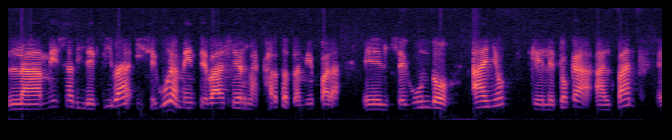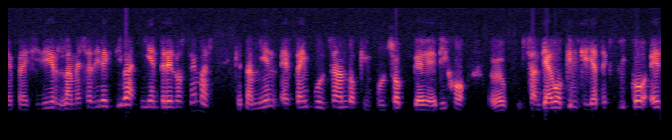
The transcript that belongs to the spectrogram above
la mesa directiva y seguramente va a ser la carta también para el segundo año que le toca al PAN eh, presidir la mesa directiva. Y entre los temas que también está impulsando, que impulsó, que dijo eh, Santiago Quil, que ya te explicó, es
